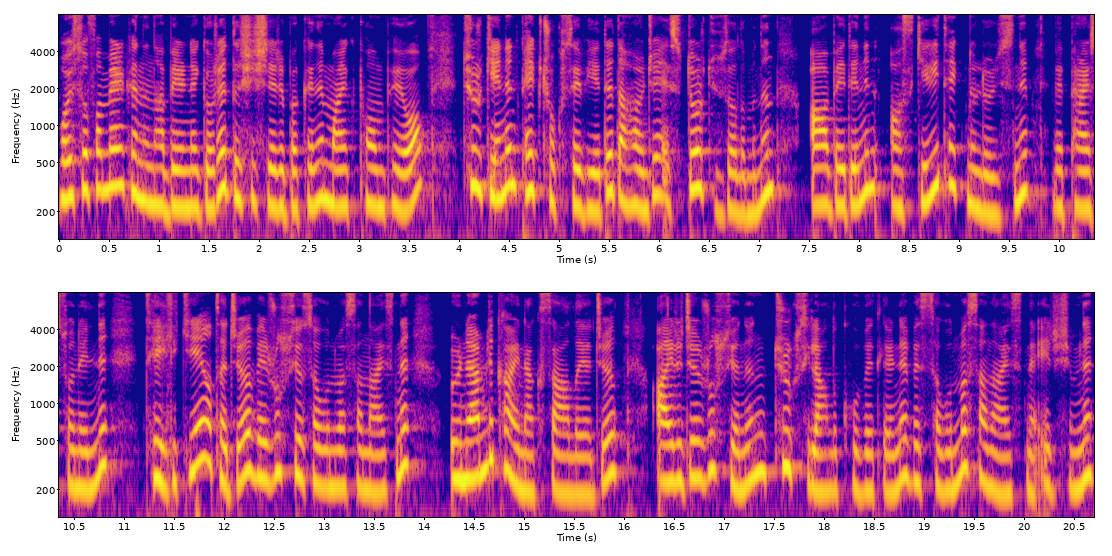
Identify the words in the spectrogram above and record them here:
Voice of America'nın haberine göre Dışişleri Bakanı Mike Pompeo, Türkiye'nin pek çok seviyede daha önce S-400 alımının ABD'nin askeri teknolojisini ve personelini tehlikeye atacağı ve Rusya savunma sanayisine önemli kaynak sağlayacağı, ayrıca Rusya'nın Türk Silahlı Kuvvetlerine ve savunma sanayisine erişimini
